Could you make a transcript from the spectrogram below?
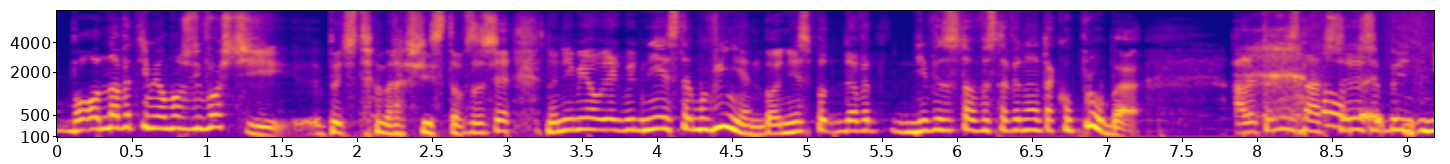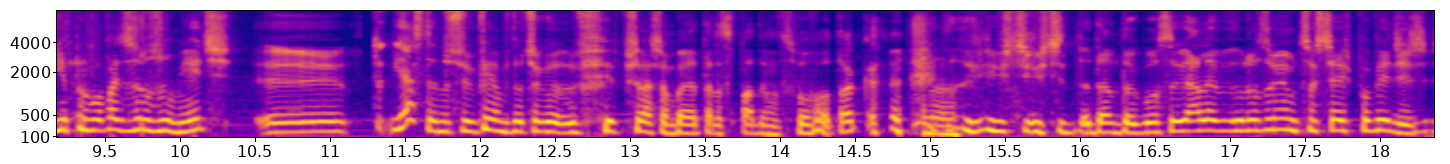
bo on nawet nie miał możliwości być tym rasistą, w sensie, no nie miał, jakby nie jest temu winien, bo nie, nawet nie został wystawiony na taką próbę. Ale to nie znaczy, żeby nie próbować zrozumieć. Yy, jasne, znaczy wiem do czego. Przepraszam, bo ja teraz wpadłem w słowotok. No. już, ci, już ci dam do głosu, ale rozumiem, co chciałeś powiedzieć.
